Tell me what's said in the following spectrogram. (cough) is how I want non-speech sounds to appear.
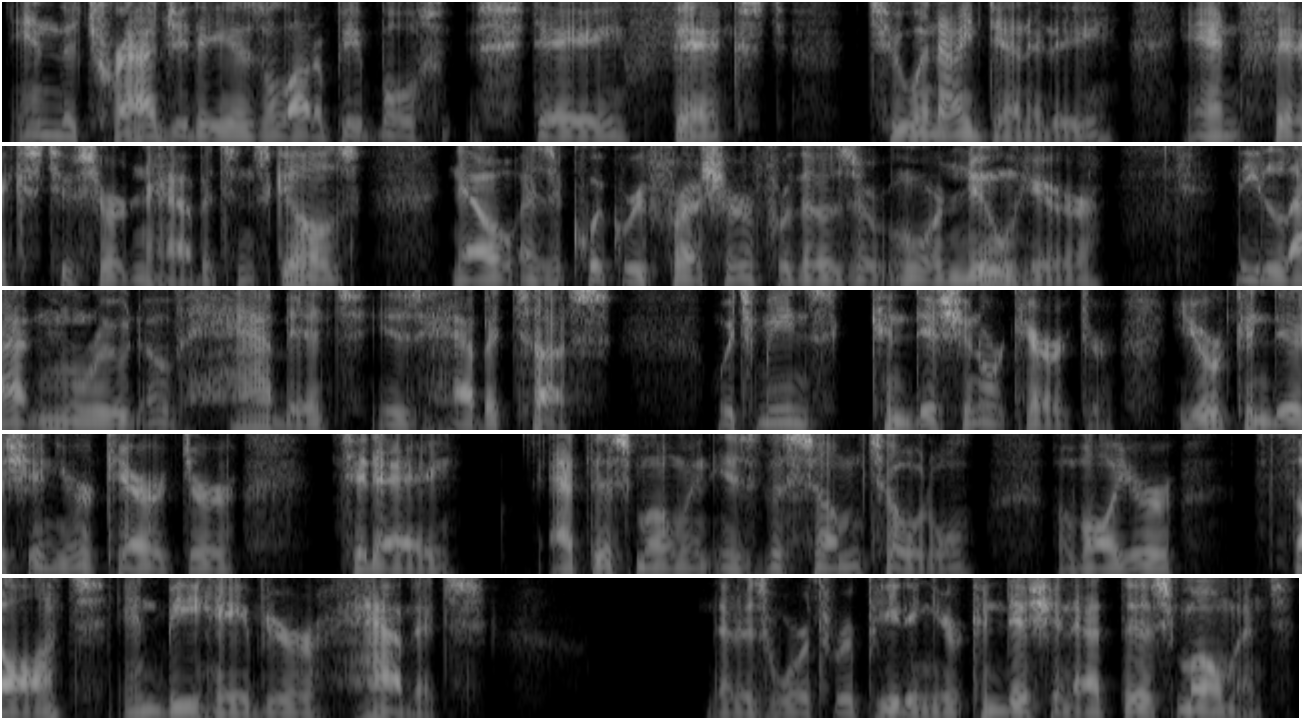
And the tragedy is a lot of people stay fixed to an identity and fixed to certain habits and skills. Now, as a quick refresher for those who are new here, the Latin root of habit is habitus, which means condition or character. Your condition, your character today at this moment is the sum total of all your thought and behavior habits. That is worth repeating. Your condition at this moment,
